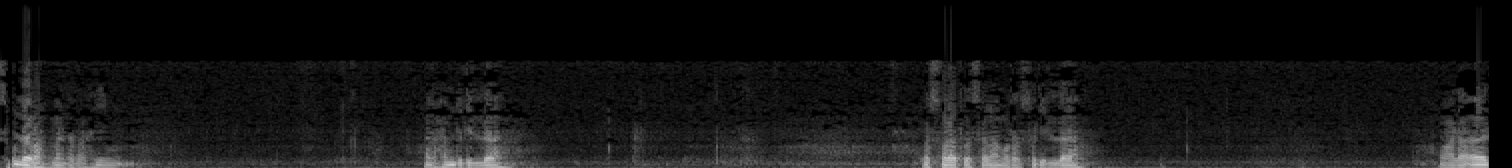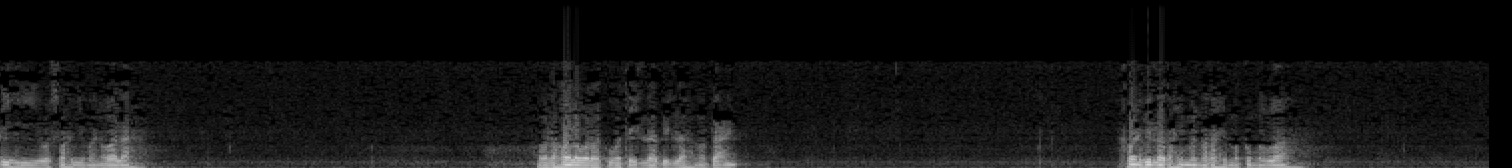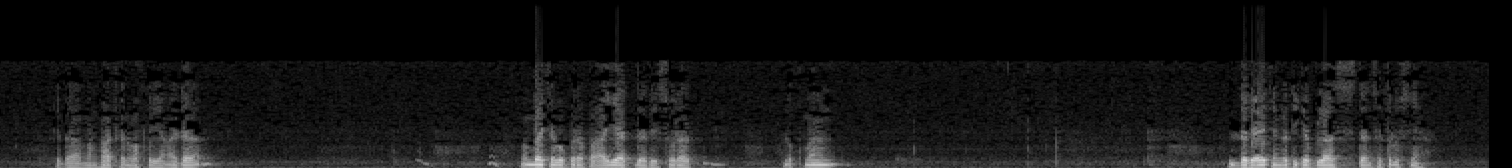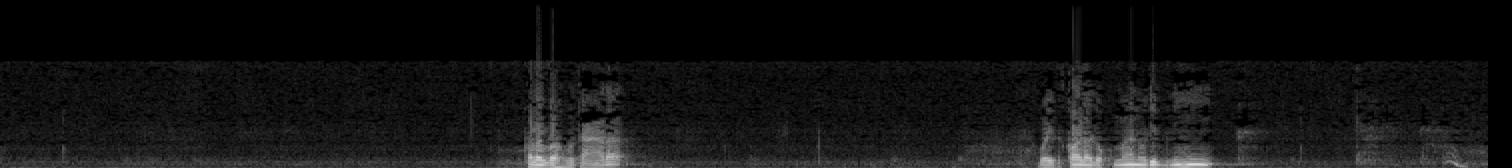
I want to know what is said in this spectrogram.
بسم الله الرحمن الرحيم الحمد لله والصلاة والسلام على رسول الله وعلى آله وصحبه من والاه ولا حول ولا قوة إلا بالله ما بعد أخواني بالله رحمنا رحمكم الله kita manfaatkan waktu yang ada membaca beberapa ayat dari surat Luqman dari ayat yang ke-13 dan seterusnya. Kalau Allah Ta'ala Wa idh qala Luqman libnihi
